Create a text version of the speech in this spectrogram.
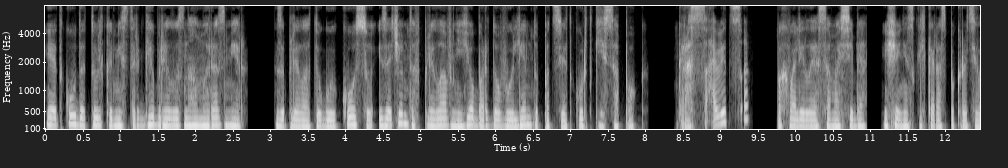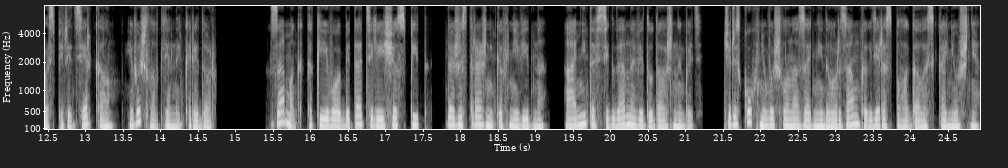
И откуда только мистер Гэбриэл узнал мой размер? Заплела тугую косу и зачем-то вплела в нее бордовую ленту под цвет куртки и сапог. «Красавица!» — похвалила я сама себя. Еще несколько раз покрутилась перед зеркалом и вышла в длинный коридор. Замок, как и его обитатели, еще спит. Даже стражников не видно, а они-то всегда на виду должны быть. Через кухню вышла на задний двор замка, где располагалась конюшня.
